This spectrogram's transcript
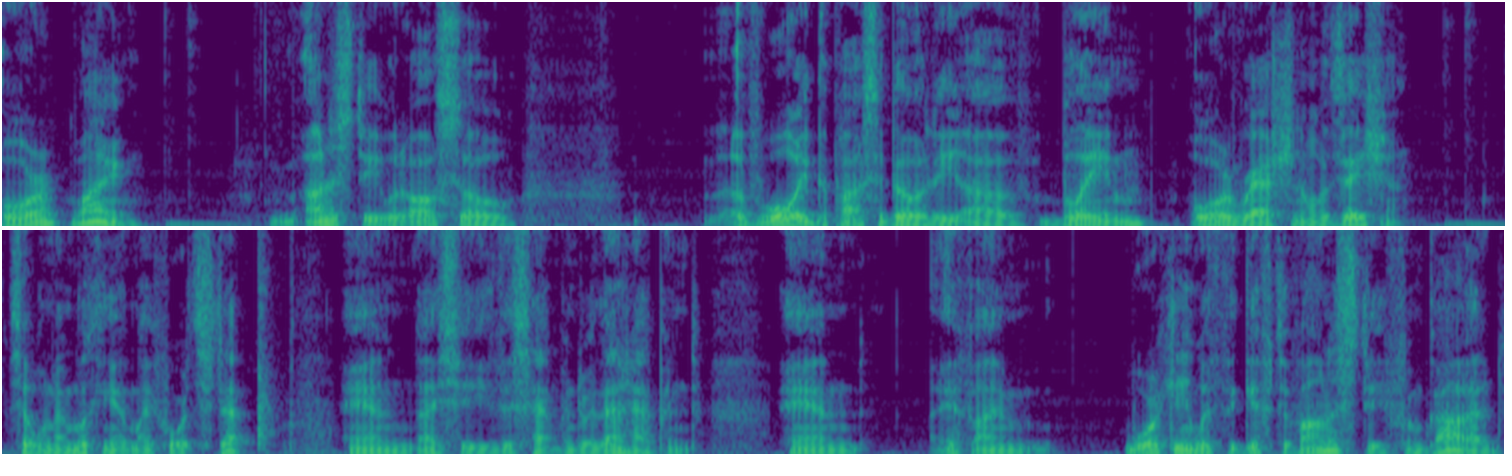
or lying. Honesty would also avoid the possibility of blame or rationalization. So when I'm looking at my fourth step and I see this happened or that happened, and if I'm working with the gift of honesty from God,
